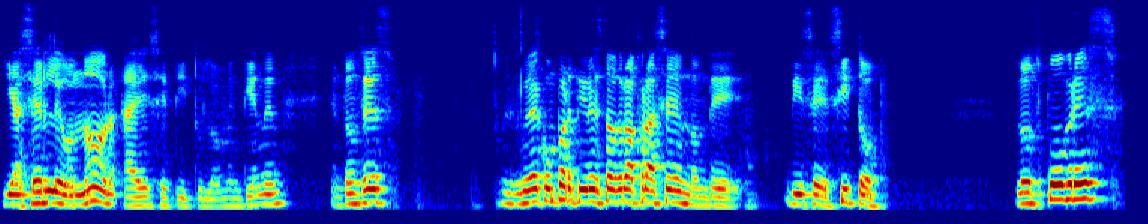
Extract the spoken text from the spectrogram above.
y hacerle honor a ese título, ¿me entienden? Entonces, les voy a compartir esta otra frase en donde dice, cito, los pobres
